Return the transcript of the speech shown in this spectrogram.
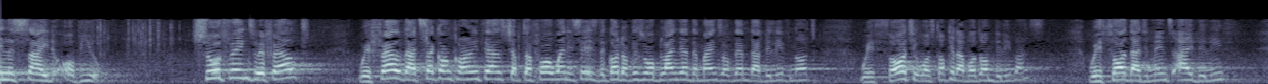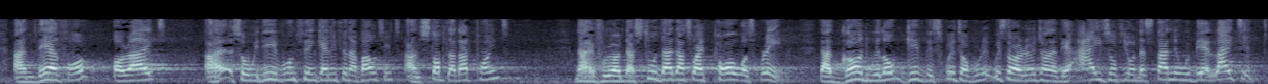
inside of you. Two things we felt. We felt that Second Corinthians chapter 4, when he says, The God of this world blinded the minds of them that believe not, we thought he was talking about unbelievers. We thought that it means I believe. And therefore, all right, uh, so we didn't even think anything about it and stopped at that point. Now, if we understood that, that's why Paul was praying that God will give the spirit of wisdom and revelation and the eyes of your understanding will be enlightened.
